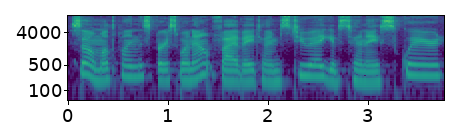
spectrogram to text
So multiplying this first one out, 5a times 2a gives 10a squared.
